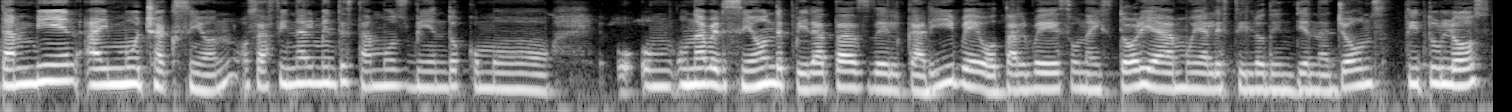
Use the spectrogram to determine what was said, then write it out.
También hay mucha acción, o sea, finalmente estamos viendo como una versión de Piratas del Caribe o tal vez una historia muy al estilo de Indiana Jones, títulos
